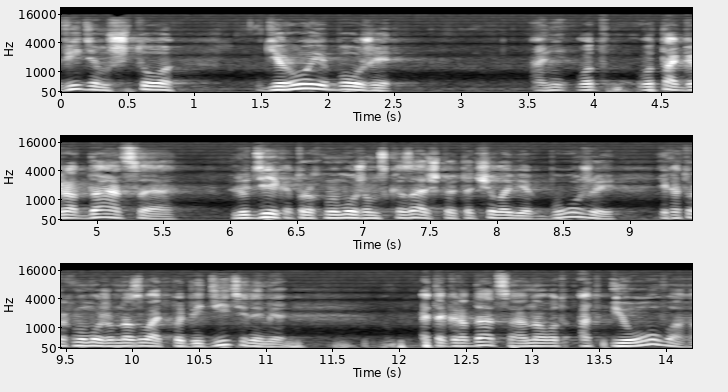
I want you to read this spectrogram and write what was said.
видим, что герои Божьи, они, вот, вот та градация людей, которых мы можем сказать, что это человек Божий – и которых мы можем назвать победителями, эта градация, она вот от Иова,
